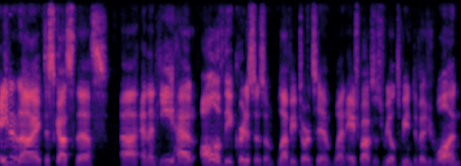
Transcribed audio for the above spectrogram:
Aiden and I discussed this, uh, and then he had all of the criticism levied towards him when HBox was revealed to be in Division One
